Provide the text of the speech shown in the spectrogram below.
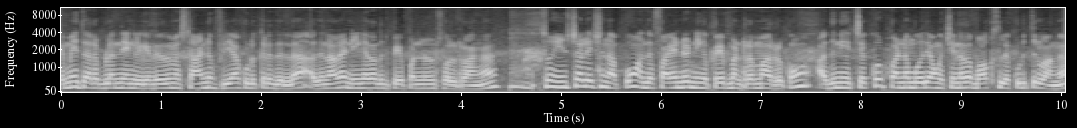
எம்ஐ தரப்புலேருந்து எங்களுக்கு எந்த விதமாக ஸ்டாண்டும் ஃப்ரீயாக கொடுக்குறதில்ல அதனால நீங்கள் தான் அதுக்கு பே பண்ணணும்னு சொல்கிறாங்க ஸோ இன்ஸ்டாலேஷன் அப்போ அந்த ஃபைவ் ஹண்ட்ரட் நீங்கள் பே பண்ணுற மாதிரி இருக்கும். அது நீங்கள் செக் அவுட் பண்ணும்போது அவங்க சின்னதாக பாக்ஸில் கொடுத்துருவாங்க.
